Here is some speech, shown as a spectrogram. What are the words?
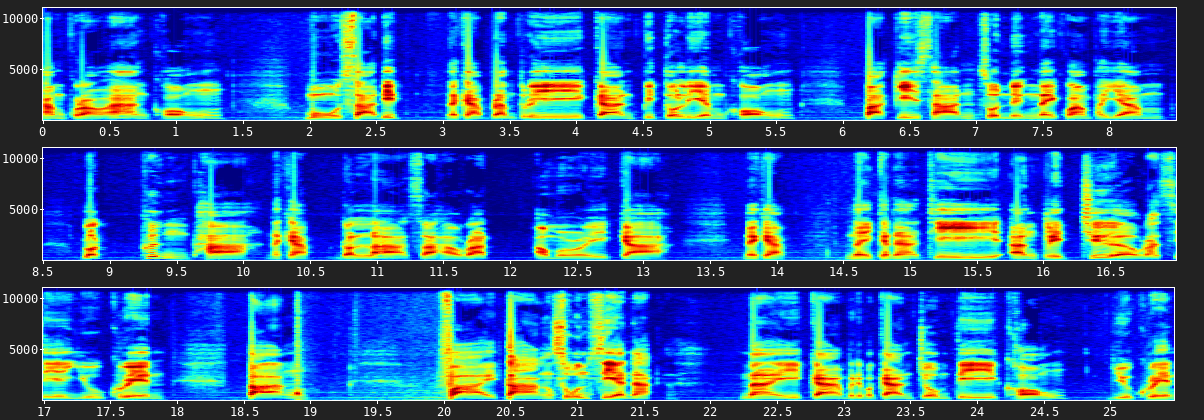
คำกล่าวอ้างของมูซาดิสนะครับรัฐมนตรีการปิโตรเลียมของปากีสถานส่วนหนึ่งในความพยายามลดพึ่งพานะครับดอลลาร์สหรัฐอเมริกานะครับในขณะที่อังกฤษเชื่อรัสเซียยูเครน ต่างฝ่ายต่างสูญเสียหนักในการปฏิบัติการโจมตีของยูเครน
